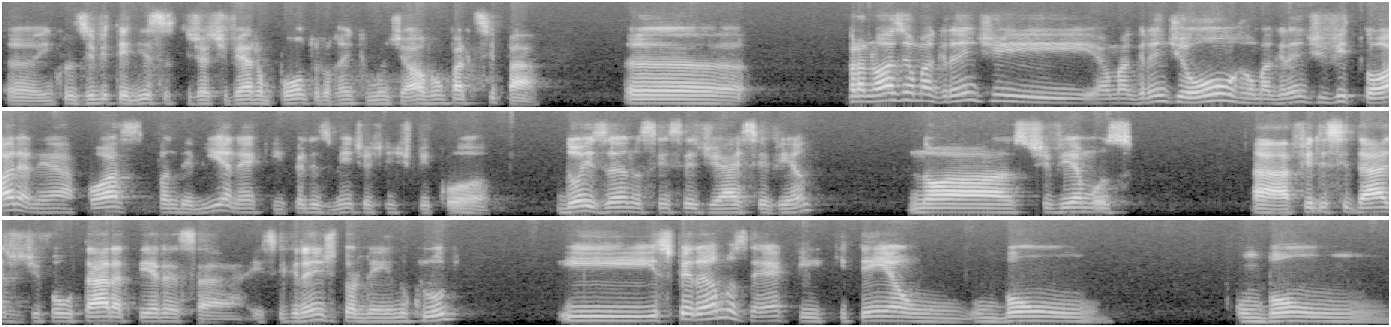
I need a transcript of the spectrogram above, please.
Uh, inclusive tenistas que já tiveram ponto no ranking mundial vão participar. Uh, para nós é uma grande é uma grande honra, uma grande vitória, né, após pandemia, né, que infelizmente a gente ficou dois anos sem sediar esse evento. Nós tivemos a felicidade de voltar a ter essa, esse grande torneio no clube e esperamos, né, que, que tenha um, um bom um bom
